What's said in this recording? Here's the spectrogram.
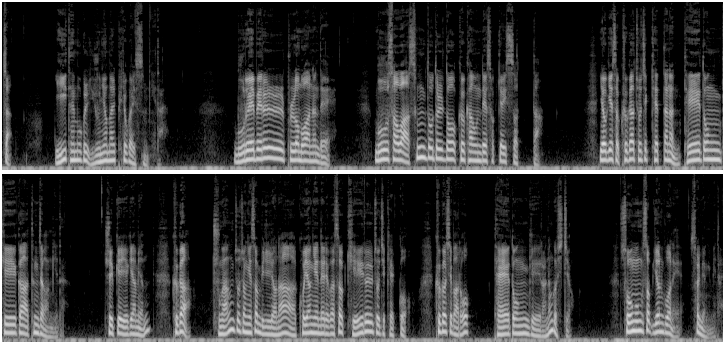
자, 이 대목을 유념할 필요가 있습니다. 무례배를 불러 모았는데 무사와 승도들도 그 가운데 섞여 있었다. 여기에서 그가 조직했다는 대동계가 등장합니다. 쉽게 얘기하면 그가 중앙조정에서 밀려나 고향에 내려가서 계를 조직했고 그것이 바로 대동계라는 것이죠. 송웅섭 연구원의 설명입니다.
